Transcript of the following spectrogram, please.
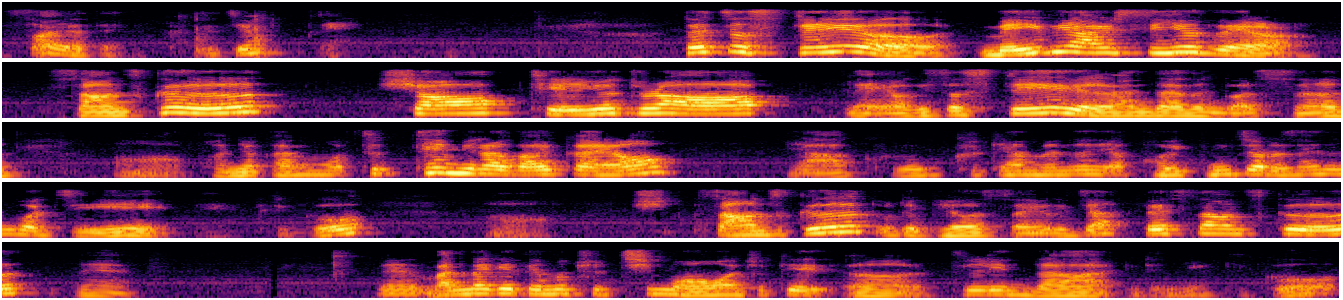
써야 되니까, 그죠? 네. That's a steal. Maybe I'll see you there. Sounds good. Shop till you drop. 네, 여기서 steal 한다는 것은 어, 번역하면 뭐 득템이라고 할까요? 야, 그, 그렇게 하면은 야, 거의 공짜로 사는 거지. 네, 그리고 어, sounds good 우리 배웠어요, 그죠? That sounds good. 네. 네, 만나게 되면 좋지 뭐 좋게 어, 들린다 이런 얘기고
